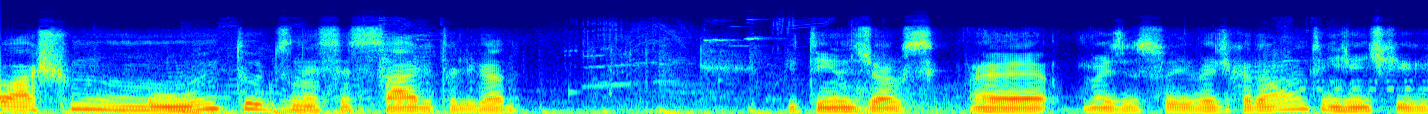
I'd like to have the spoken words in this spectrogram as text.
eu acho muito desnecessário, tá ligado? E tem os jogos. É, mas isso aí vai de cada um. Tem gente que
